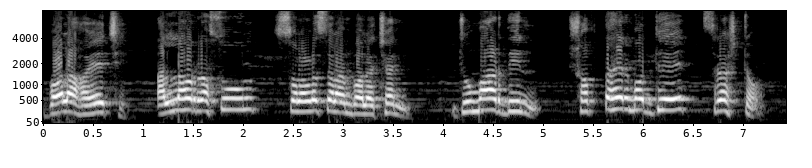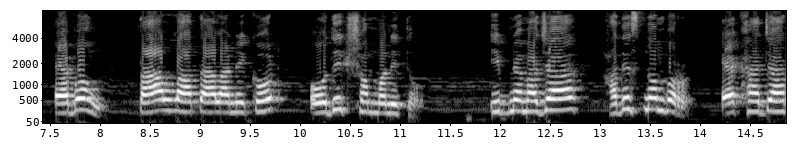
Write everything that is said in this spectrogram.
বলা হয়েছে। আল্লাহর রাসূল সাল্লাহ সাল্লাম বলেছেন জুমার দিন সপ্তাহের মধ্যে শ্রেষ্ঠ এবং তা আল্লাহ তাআলা নিকট অধিক সম্মানিত। ইবনে মাজা হাদিস নম্বর এক হাজার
